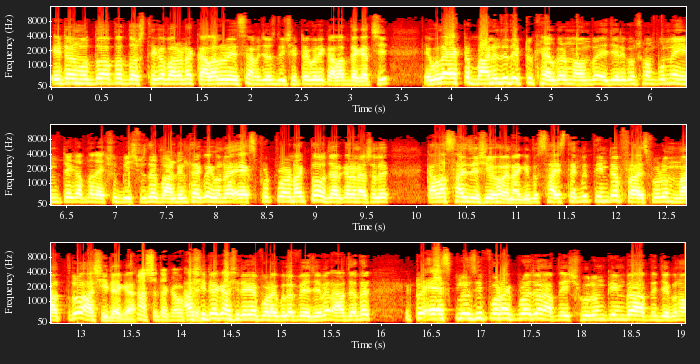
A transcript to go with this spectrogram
এটার মধ্যে আপনার দশ থেকে বারোটা কালার রয়েছে, আমি জাস্ট দুই সেটা করে কালার দেখাচ্ছি। এগুলো একটা বান্ডিল যদি একটু খেয়াল করেন মাউন্ট এই যেরকম সম্পূর্ণ ইনটেক আপনার একশো বিশ পিসের বান্ডিল থাকবে, এগুলো এক্সপোর্ট প্রোডাক্ট তো, যার কারণে আসলে কালার সাইজ বেশি হয় না কিন্তু সাইজ থাকবে তিনটা প্রাইস পড়বে মাত্র আশি টাকা। আশি টাকা আশি টাকা আশি টাকায় প্রোডাক্টগুলো পেয়ে যাবেন। আর যাদের একটু এক্সক্লুসিভ প্রোডাক্ট প্রয়োজন আপনি শোরুম কিংবা আপনি যে কোনো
